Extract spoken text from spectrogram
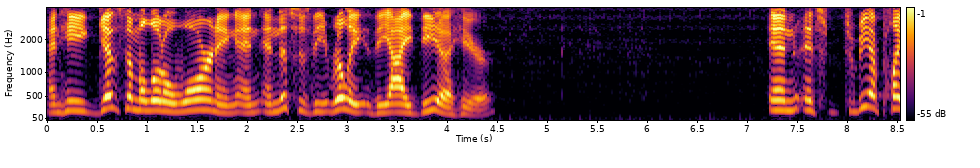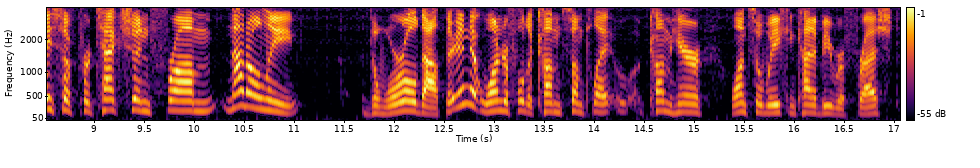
and he gives them a little warning, and, and this is the, really the idea here and it's to be a place of protection from not only the world out there. Isn't it wonderful to come someplace, come here once a week and kind of be refreshed?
